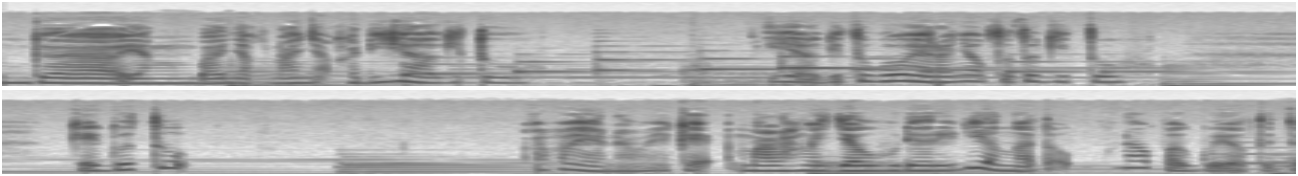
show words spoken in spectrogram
nggak yang banyak nanya ke dia gitu. Iya gitu gue herannya waktu itu gitu. Kayak gue tuh apa ya namanya kayak malah ngejauh dari dia nggak tahu kenapa gue waktu itu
